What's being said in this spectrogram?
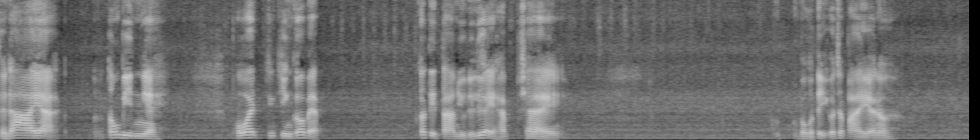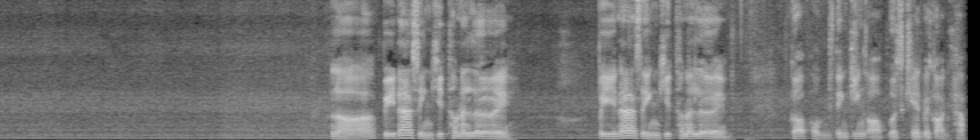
เสียดายอะ ต้องบินไง เพราะว่าจริง ๆ ก็แบบ ก็ติดตามอยู่เรื่อยๆ ครับ ใช่ ปกติก็จะไปอะเนาะหรอ ปีหน้าสิ่งคิดเท่านั้นเลย ปีหน้าสิ่งคิดเท่านั้นเลย ก็ผม thinking of worst case ไว้ก่อนครับ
